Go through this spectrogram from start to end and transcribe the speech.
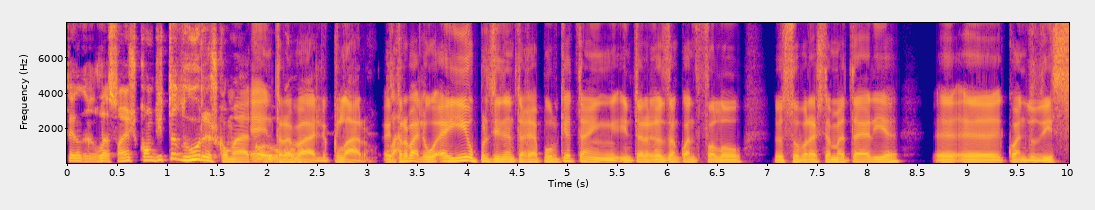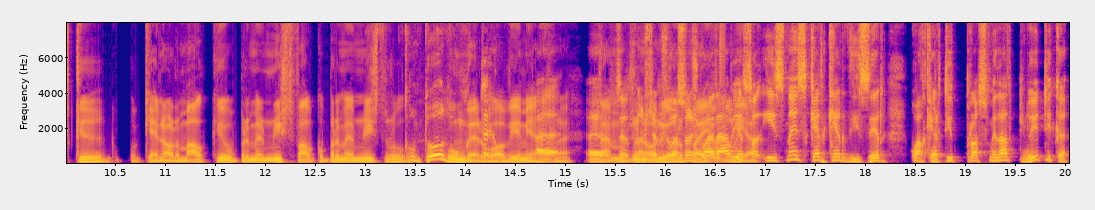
tem relações com ditaduras, como a. Em trabalho, claro. claro. Em trabalho. Aí o Presidente da República tem inteira razão quando falou sobre esta matéria Uh, uh, quando disse que, que é normal que o Primeiro-Ministro fale com o Primeiro-Ministro húngaro, Tem, obviamente. Uh, Estamos portanto, nós temos relações Europeia, com a Arábia, só, isso nem sequer quer dizer qualquer tipo de proximidade política.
